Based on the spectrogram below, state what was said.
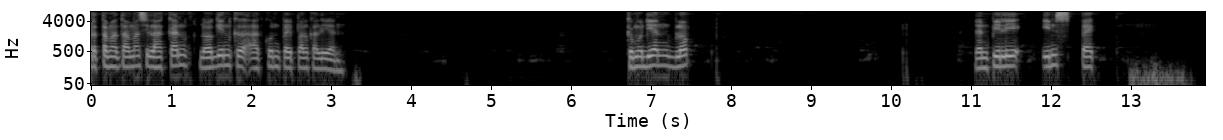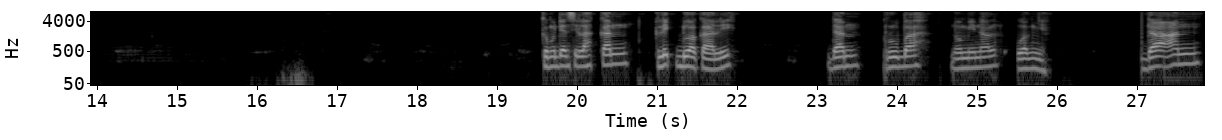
Pertama-tama silahkan login ke akun PayPal kalian. Kemudian blok dan pilih inspect. Kemudian silahkan klik dua kali dan rubah nominal uangnya. Dan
